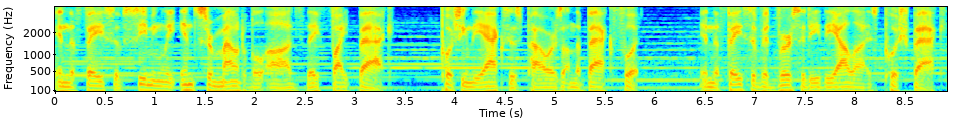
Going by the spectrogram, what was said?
In the face of seemingly insurmountable odds, they fight back, pushing the Axis powers on the back foot. In the face of adversity, the Allies push back,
